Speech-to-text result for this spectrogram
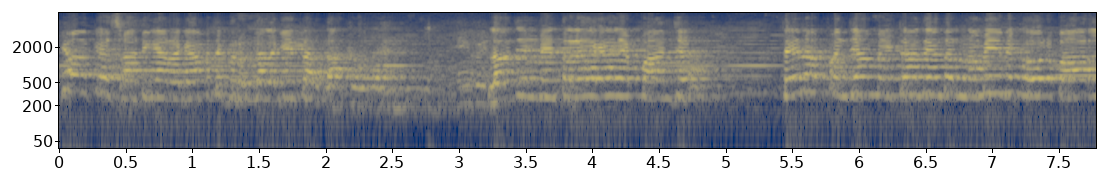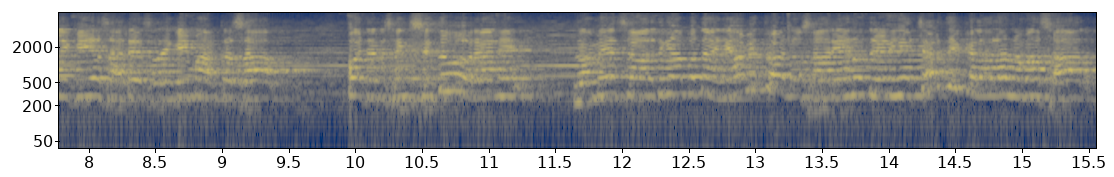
ਕਿਉਂਕਿ ਸਾਡੀਆਂ ਰਗਾਂ ਵਿੱਚ ਗੁਰੂ ਕਲਗੀ ਧਰਦਾ ਖੂਨ ਹੈ। ਲਓ ਜੀ ਮਿੰਟ ਰਹਿ ਗਏ ਨੇ ਪੰਜ। ਤੇ ਨਾ ਪੰਜਾਂ ਮਿੰਟਾਂ ਦੇ ਅੰਦਰ ਨਵੀਂ ਨਕੋਰ ਬਾਰ ਲਿਖੀ ਹੈ ਸਾਡੇ ਸਰੰਗੀ ਮਾਸਟਰ ਸਾਹਿਬ। ਭਜਨ ਸਿੰਘ ਸਿੱਧੂ ਹੋਰਾਂ ਨੇ। ਨਵੇਂ ਸਾਲ ਦੀਆਂ ਵਧਾਈਆਂ ਵੀ ਤੁਹਾਨੂੰ ਸਾਰਿਆਂ ਨੂੰ ਦੇਣੀਆਂ, ਚੜ੍ਹਦੀ ਕਲਾ ਦਾ ਨਵਾਂ ਸਾਲ।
